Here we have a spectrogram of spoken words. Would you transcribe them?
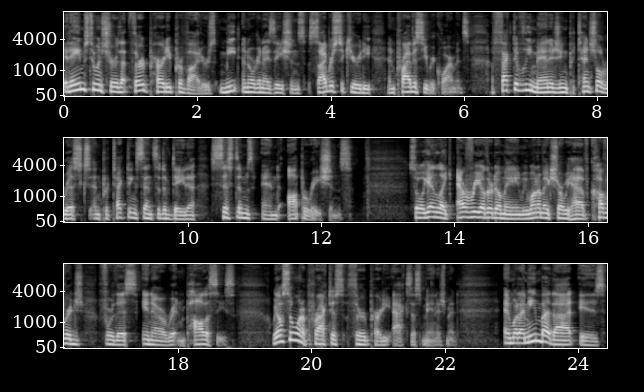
It aims to ensure that third party providers meet an organization's cybersecurity and privacy requirements, effectively managing potential risks and protecting sensitive data, systems, and operations. So, again, like every other domain, we want to make sure we have coverage for this in our written policies. We also want to practice third party access management. And what I mean by that is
